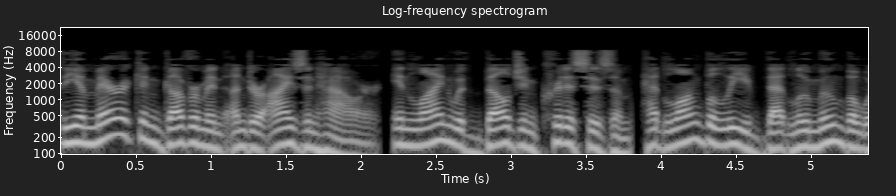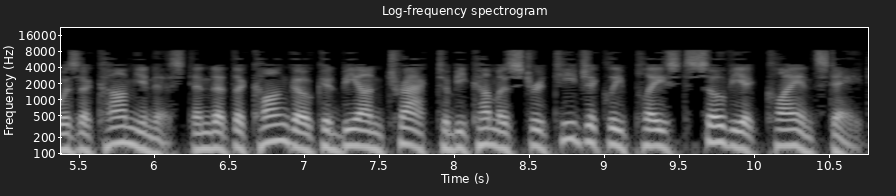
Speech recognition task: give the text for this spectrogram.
The American government under Eisenhower, in line with Belgian criticism, had long believed that Lumumba was a communist and that the Congo could be on track to become a strategically placed Soviet client state.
